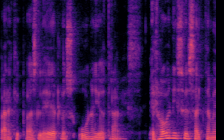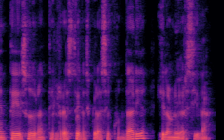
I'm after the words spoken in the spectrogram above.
para que puedas leerlos una y otra vez. El joven hizo exactamente eso durante el resto de la escuela secundaria y la universidad.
